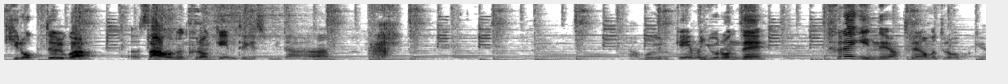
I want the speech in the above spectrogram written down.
기록들과 어, 싸우는 그런 게임 되겠습니다. 자, 뭐이 게임은 요런데 트랙이 있네요. 트랙 한번 들어가 볼게요.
